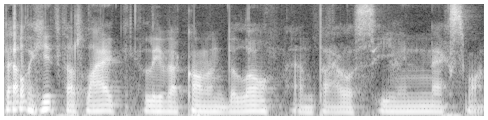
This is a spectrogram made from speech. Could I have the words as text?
Well, hit that like, leave a comment below, and I will see you in the next one.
